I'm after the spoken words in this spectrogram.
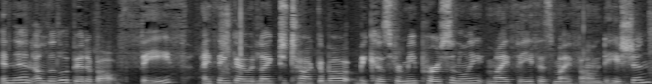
And then a little bit about faith. I think I would like to talk about because for me personally, my faith is my foundation.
